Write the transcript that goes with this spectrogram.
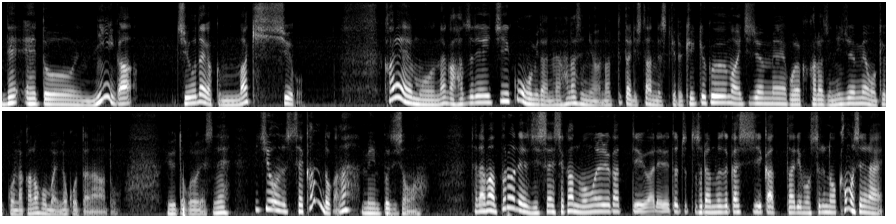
でえっ、ー、と2位が中央大学牧秀吾彼もなんか外れ1位候補みたいな話にはなってたりしたんですけど結局まあ1巡目声かからず2巡目も結構中の方まで残ったなというところですね。一応セカンドかなメインポジションは。ただまあプロで実際セカンド守れるかって言われるとちょっとそれは難しかったりもするのかもしれない。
